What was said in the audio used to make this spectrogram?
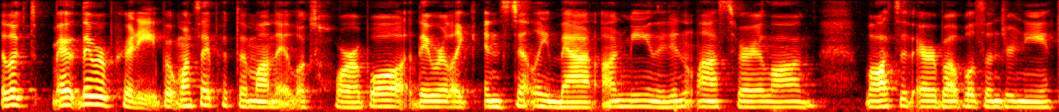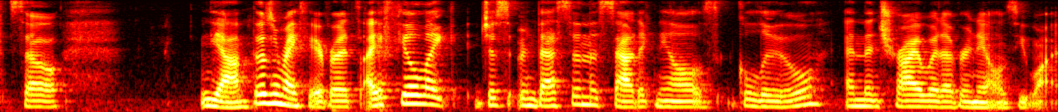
it looked, eh, they were pretty. But once I put them on, they looked horrible. They were like instantly matte on me. And they didn't last very long. Lots of air bubbles underneath. So yeah, those are my favorites. I feel like just invest in the static nails glue and then try whatever nails you want.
